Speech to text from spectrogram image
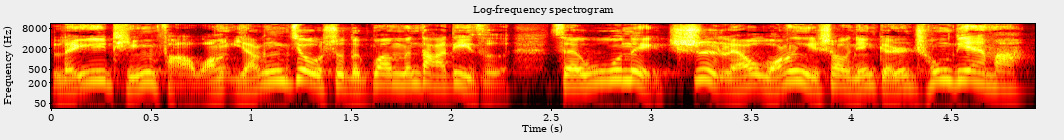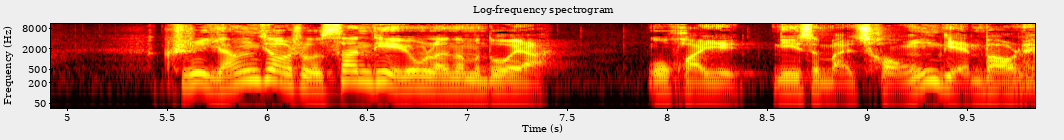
雷霆法王杨教授的关门大弟子，在屋内治疗网瘾少年给人充电吗？可是杨教授三天也用了那么多呀，我怀疑你是卖充电宝的。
